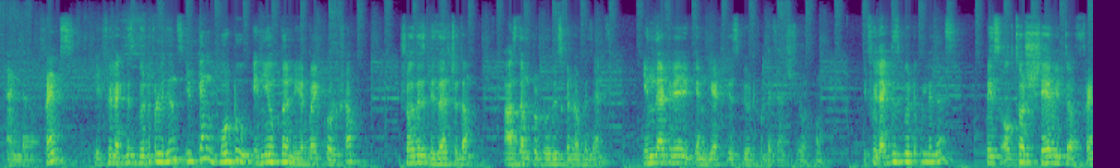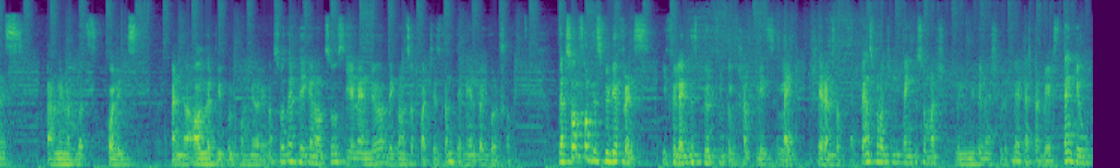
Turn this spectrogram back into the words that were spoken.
And uh, friends if you like these beautiful designs you can go to any of the nearby gold shop show these designs to them ask them to do this kind of designs. In that way you can get these beautiful designs to your home. If you like these beautiful designs please also share with your friends family members colleagues and all the people from you are you know so that they can also see and enjoy or they can also purchase from the nearby gold shop. That's all for this video friends. If you like this beautiful collection please like share and subscribe. Thanks for watching. Thank you so much. We'll meet you next video with latest updates. Thank you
